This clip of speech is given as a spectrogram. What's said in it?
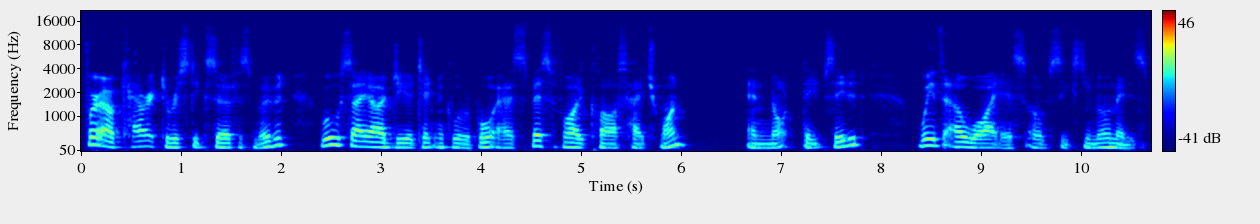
For our characteristic surface movement, we'll say our geotechnical report has specified class H1 and not deep-seated with a YS of 60 millimeters.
